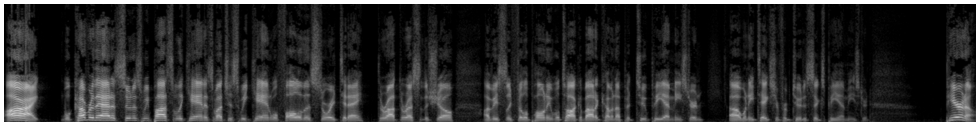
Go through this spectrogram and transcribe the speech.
All right. We'll cover that as soon as we possibly can, as much as we can. We'll follow this story today throughout the rest of the show. Obviously, Filipponi will talk about it coming up at 2 p.m. Eastern uh, when he takes you from 2 to 6 p.m. Eastern. Pierno,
